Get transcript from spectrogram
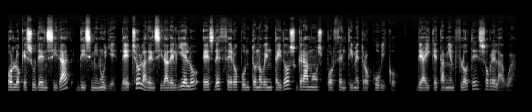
por lo que su densidad disminuye. De hecho, la densidad del hielo es de 0.92 gramos por centímetro cúbico, de ahí que también flote sobre el agua.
